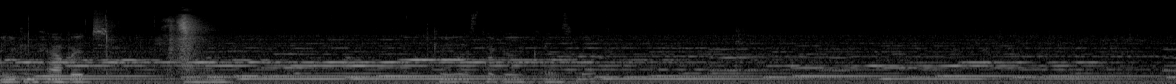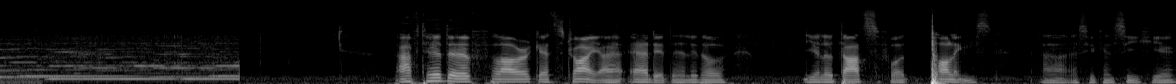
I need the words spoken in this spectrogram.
and you can have it. Um, okay, let's take a close look. After the flower gets dry, I added a little yellow dots for pollens, uh, as you can see here.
